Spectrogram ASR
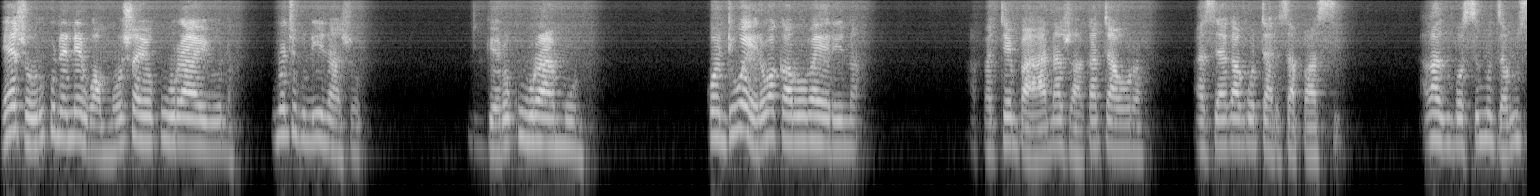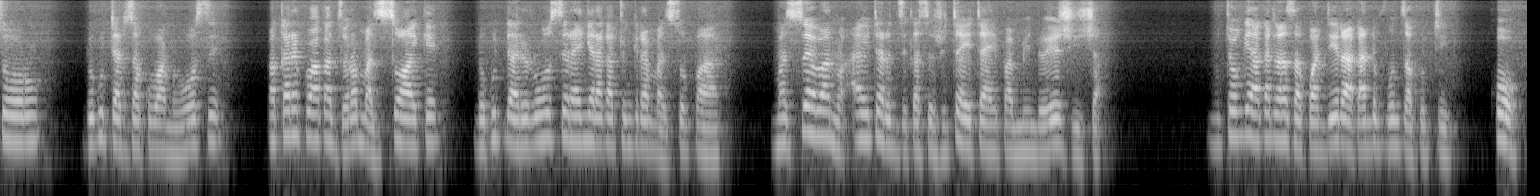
hezvo uri kunenerwa mhosva yokuuraya yuna unoti kudii nazvo? Ndigero kuuraya munhu. Ko ndiwe here wakarova irina apa temba haana zvaakataura asi akangotarisa pasi. Akambosimudza musoro ndokutarisa kuvanhu vose. Pakarepo akadzora maziso ake nokuti dare rose rainge rakatungira maziso paari. Maziso evanhu aitaridzika sezvitaitai pamhindo yezhisha mutongi akatarisa kwandiri akandibvunza kuti ko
